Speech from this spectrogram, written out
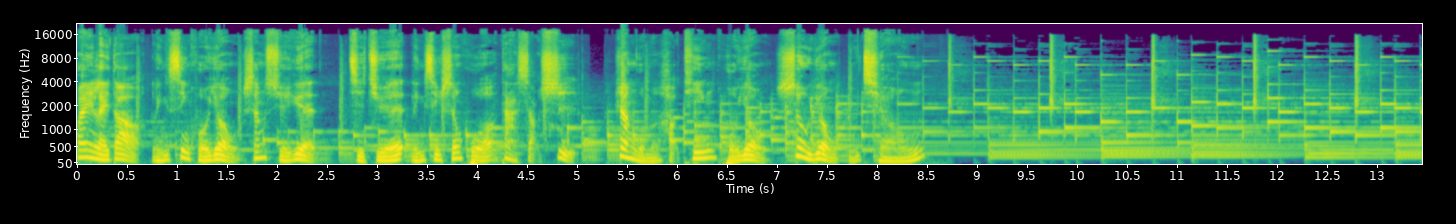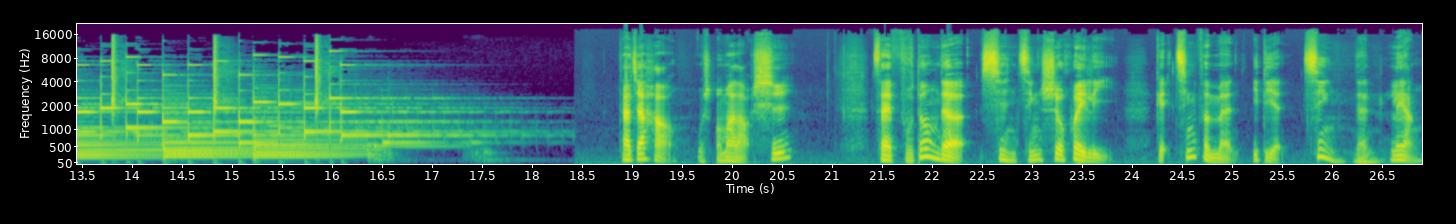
欢迎来到灵性活用商学院，解决灵性生活大小事，让我们好听活用，受用无穷。大家好，我是欧玛老师。在浮动的现今社会里，给金粉们一点静能量。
